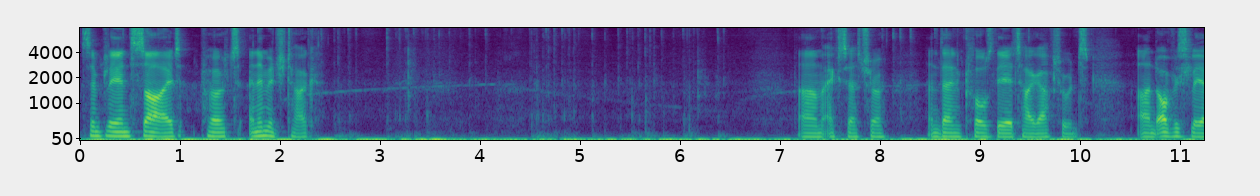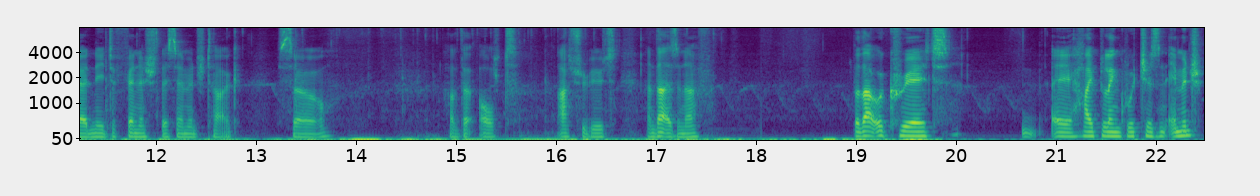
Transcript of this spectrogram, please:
simply inside put an image tag. Um, etc and then close the a tag afterwards and obviously I'd need to finish this image tag so have the alt attribute and that is enough but that would create a hyperlink which is an image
